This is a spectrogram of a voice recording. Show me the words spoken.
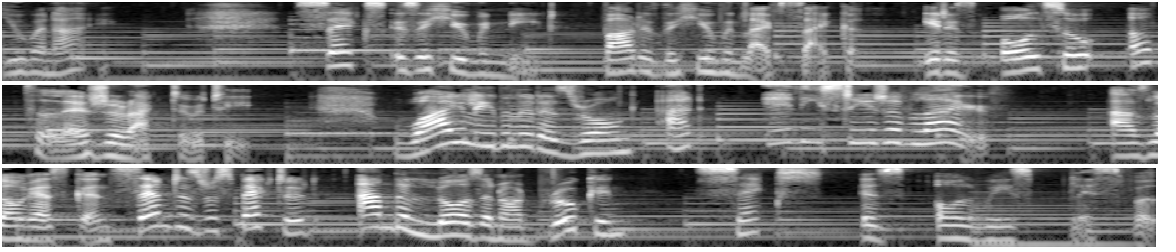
you and I. Sex is a human need, part of the human life cycle. It is also a pleasure activity. Why label it as wrong at any stage of life? As long as consent is respected and the laws are not broken, sex is always blissful.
